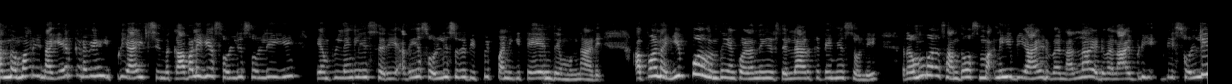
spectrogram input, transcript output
அந்த மாதிரி நான் ஏற்கனவே இப்படி ஆயிடுச்சு. இந்த கவலையை சொல்லி சொல்லி என் பிள்ளைங்களையும் சரி அதையே சொல்லி சொல்லி ரிப்பீட் பண்ணிக்கிட்டே இருந்தேன் முன்னாடி. அப்போ நான் இப்போ வந்து என் குழந்தைங்க எல்லாருக்கிட்டையுமே சொல்லி ரொம்ப சந்தோஷமா நீ இப்படி ஆயிடுவேன் நல்லா ஆயிடுவேன் நான் இப்படி இப்படி சொல்லி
